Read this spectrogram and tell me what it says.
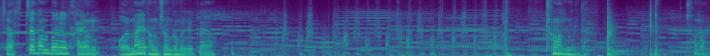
자, 숫자 3번은 과연 얼마의 당첨금일까요? 천 원입니다. 천 원.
